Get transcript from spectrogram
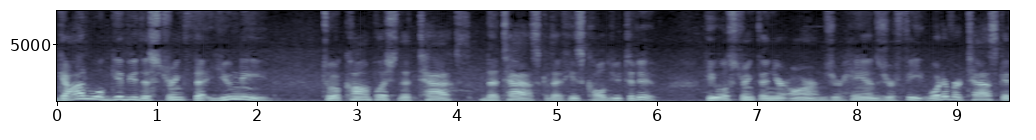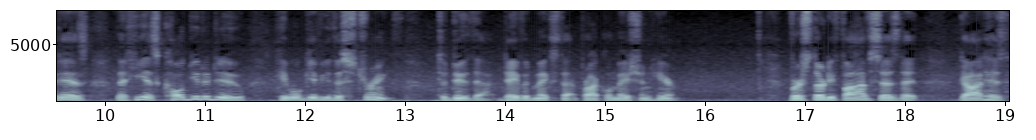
God will give you the strength that you need to accomplish the task, the task that He's called you to do. He will strengthen your arms, your hands, your feet. Whatever task it is that He has called you to do, He will give you the strength to do that. David makes that proclamation here. Verse 35 says that God has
